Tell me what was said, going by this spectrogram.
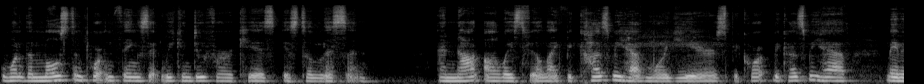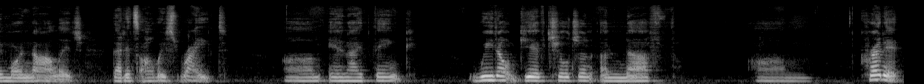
one of the most important things that we can do for our kids is to listen and not always feel like because we have more years, because, because we have maybe more knowledge, that it's always right. Um, and I think we don't give children enough um, credit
